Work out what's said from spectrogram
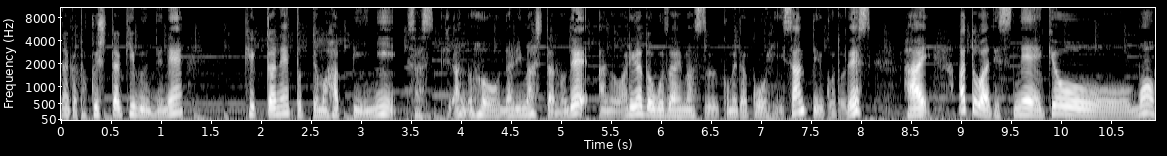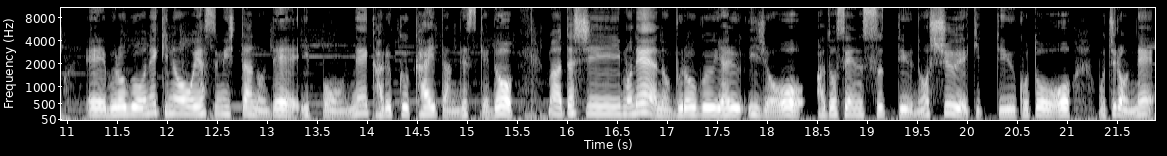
なんか得した気分でね結果ねとってもハッピーにさあのなりましたので あのありがとうございます米田コーヒーさんということです。はいあとはですね今日も、えー、ブログをね昨日お休みしたので1本ね軽く書いたんですけど、まあ、私もねあのブログやる以上アドセンスっていうのを収益っていうことをもちろんね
